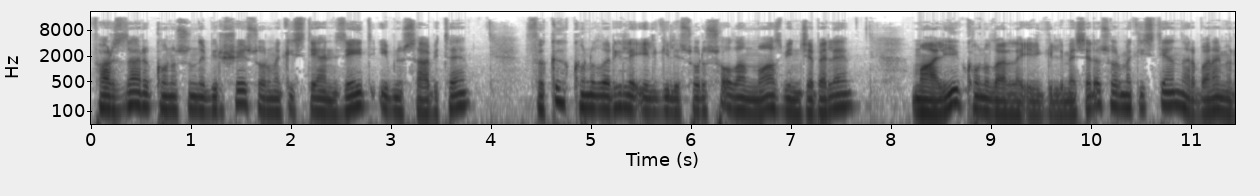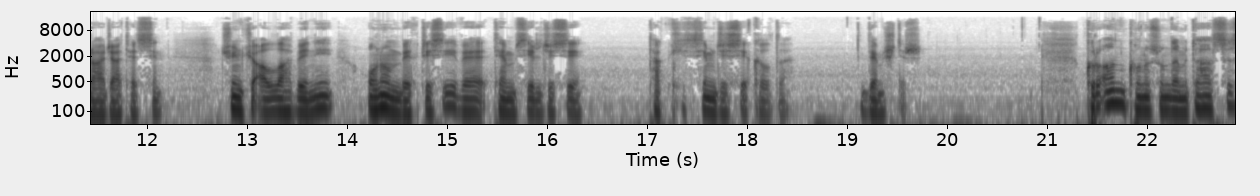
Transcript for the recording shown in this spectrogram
farzlar konusunda bir şey sormak isteyen Zeyd İbn Sabit'e, fıkıh konularıyla ilgili sorusu olan Muaz bin Cebel'e, mali konularla ilgili mesele sormak isteyenler bana müracaat etsin. Çünkü Allah beni onun bekçisi ve temsilcisi, taksimcisi kıldı demiştir. Kur'an konusunda mütehassıs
